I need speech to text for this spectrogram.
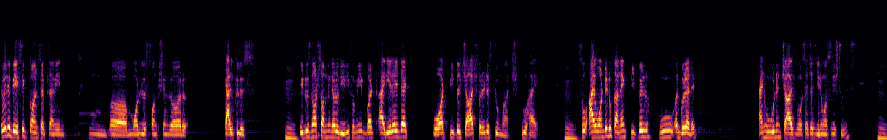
the very basic concepts. I mean mm, uh, modulus functions or calculus. Hmm. It was not something that was easy for me, but I realized that what people charge for it is too much, too high. Hmm. So I wanted to connect people who are good at it and who wouldn't charge more, such as university students, hmm.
